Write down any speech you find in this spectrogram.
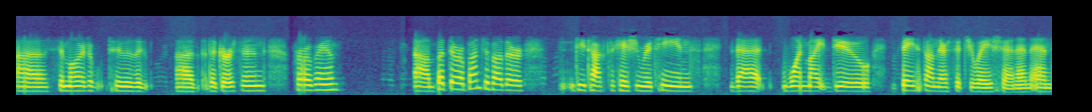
uh, similar to, to the uh, the Gerson program. Um, but there are a bunch of other detoxification routines that one might do based on their situation. And, and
